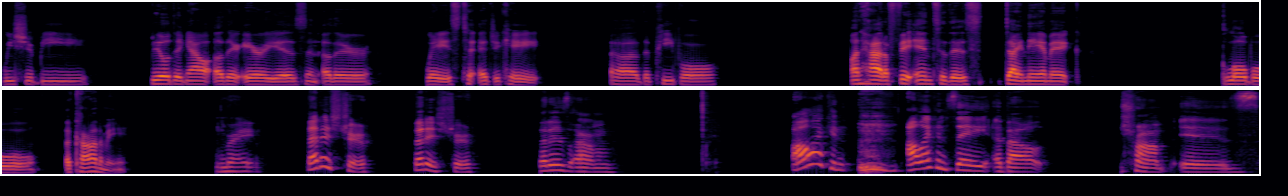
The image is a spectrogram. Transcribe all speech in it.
we should be building out other areas and other ways to educate uh, the people on how to fit into this dynamic global economy. Right. That is true. That is true. That is um all I can all I can say about Trump is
